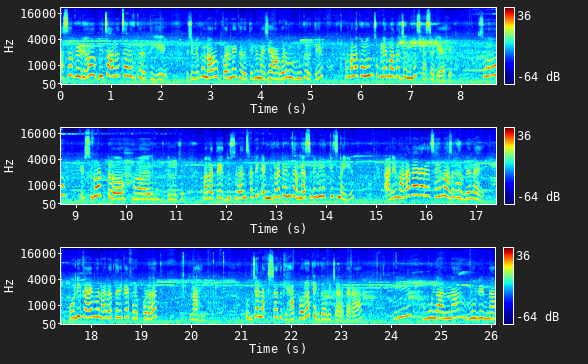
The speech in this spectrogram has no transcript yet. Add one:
असं व्हिडिओ मी चालत चालत करते आहे म्हणजे मी कुणावर उपकार नाही करते मी माझी आवड म्हणून करते पण मला कळून चुकले माझा जन्मच ह्यासाठी आहे. सो इट्स नॉट म्हणजे मला ते दुसऱ्यांसाठी एंटरटेन करण्यासाठी मी नक्कीच नाही आहे आणि मला काय करायचं हे माझं ठरलेलं आहे. कोणी काय म्हणालं तरी काय फरक पडत नाही. तुमच्या लक्षात घ्या परत एकदा विचार करा की मुलांना मुलींना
